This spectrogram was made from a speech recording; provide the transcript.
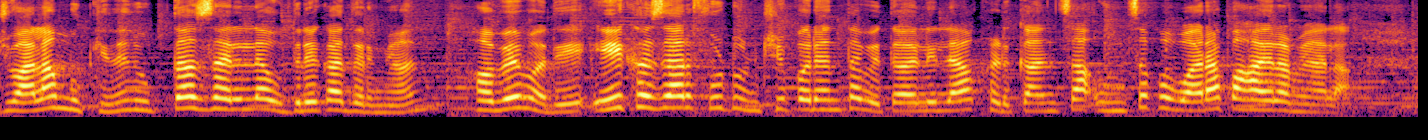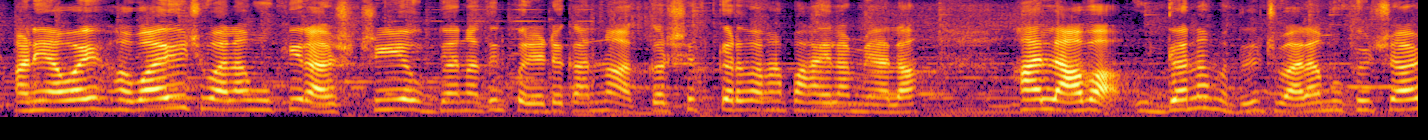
ज्वालामुखीने नुकताच झालेल्या उद्रेकादरम्यान हवेमध्ये एक हजार फूट उंचीपर्यंत वितळलेल्या खडकांचा उंच फवारा पाहायला मिळाला आणि यावेळी हवाई ज्वालामुखी राष्ट्रीय उद्यानातील पर्यटकांना आकर्षित करताना पाहायला मिळाला. हा लावा उद्यानामधील ज्वालामुखीच्या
